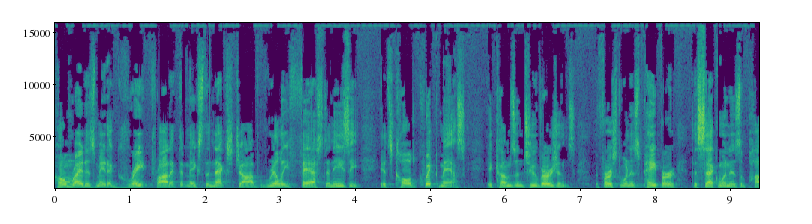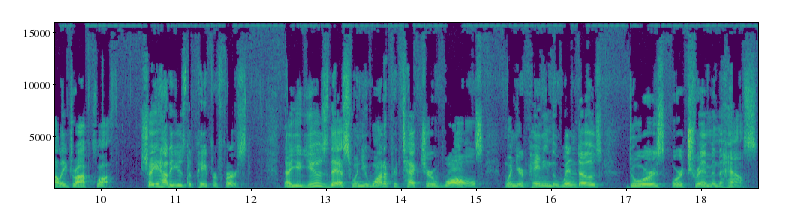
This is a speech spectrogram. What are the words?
HomeRight has made a great product that makes the next job really fast and easy. It's called Quick Mask. It comes in two versions. The first one is paper, the second one is a poly drop cloth. Show you how to use the paper first. Now you use this when you want to protect your walls when you're painting the windows, doors, or trim in the house.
